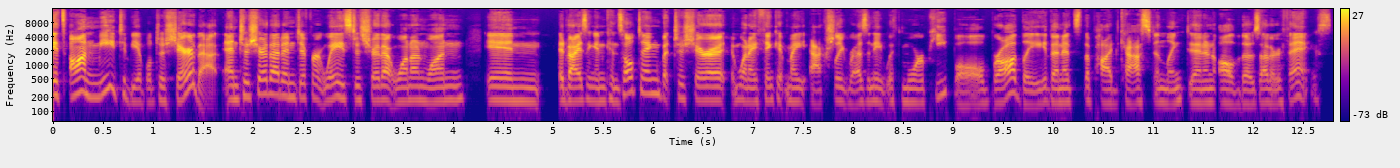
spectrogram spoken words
it's on me to be able to share that and to share that in different ways, to share that one on one in advising and consulting, but to share it when I think it might actually resonate with more people broadly than it's the podcast and LinkedIn and all of those other things.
